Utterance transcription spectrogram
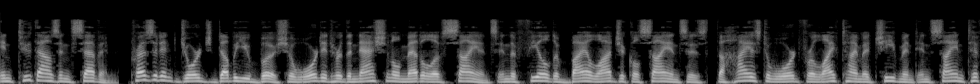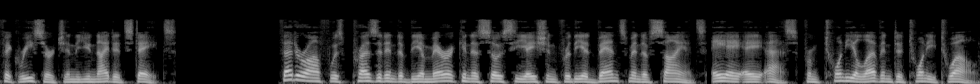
In 2007, President George W. Bush awarded her the National Medal of Science in the field of biological sciences, the highest award for lifetime achievement in scientific research in the United States. Fedoroff was president of the American Association for the Advancement of Science from 2011 to 2012.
